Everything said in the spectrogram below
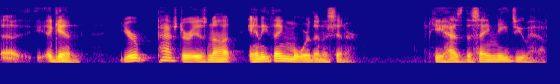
Uh, again, your pastor is not anything more than a sinner. He has the same needs you have,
